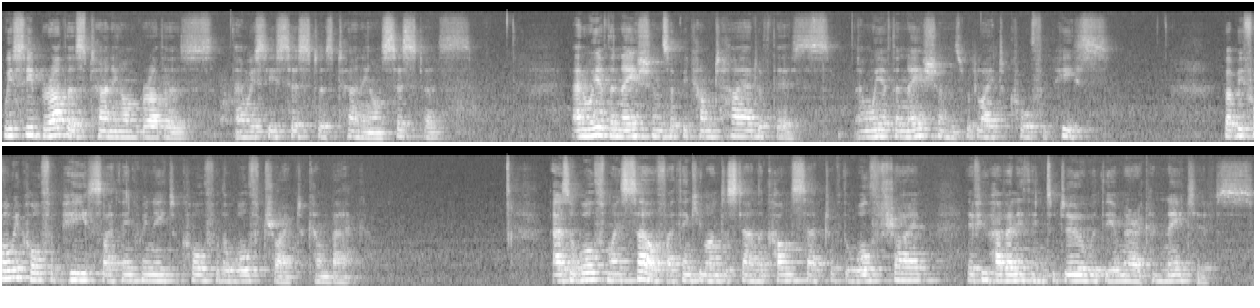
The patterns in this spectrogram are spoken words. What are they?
We see brothers turning on brothers, and we see sisters turning on sisters. And we of the nations have become tired of this, and we of the nations would like to call for peace. But before we call for peace, I think we need to call for the wolf tribe to come back. As a wolf myself, I think you understand the concept of the wolf tribe if you have anything to do with the American natives.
